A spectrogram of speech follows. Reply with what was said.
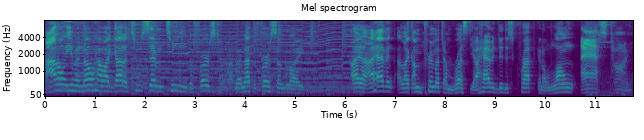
I don't even know how I got a 217 the first time. No, not the first time, but like I I haven't like I'm pretty much I'm rusty. I haven't did this crap in a long ass time.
